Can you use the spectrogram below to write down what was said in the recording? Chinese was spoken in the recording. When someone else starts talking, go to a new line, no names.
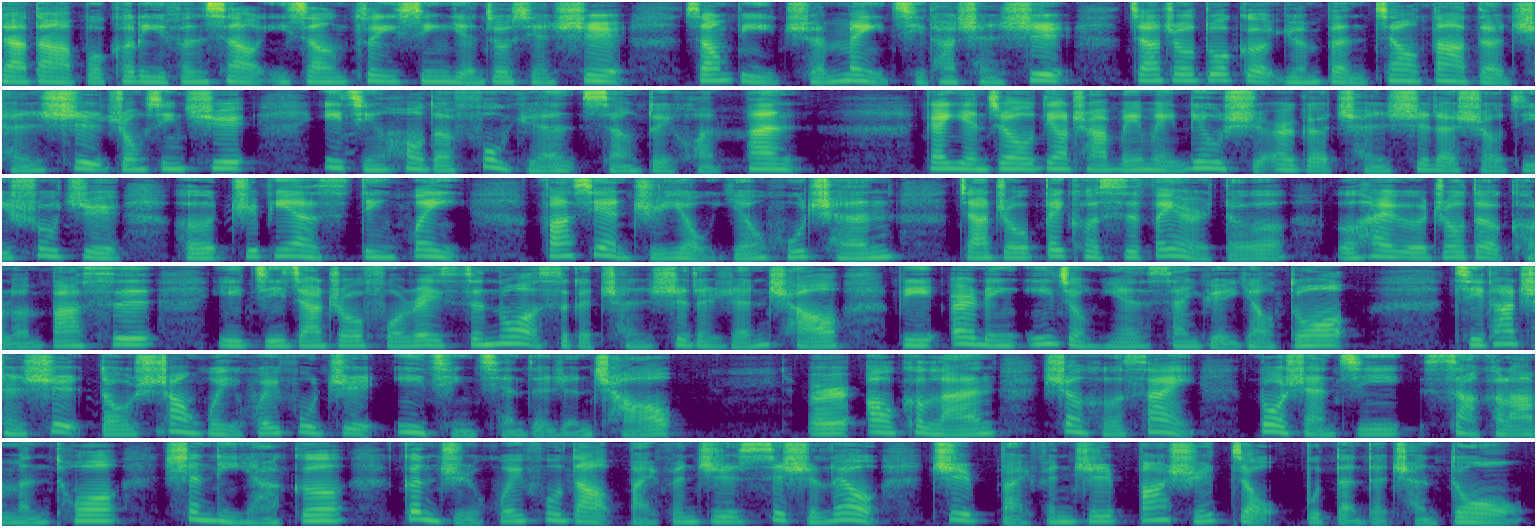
加大伯克利分校一项最新研究显示，相比全美其他城市，加州多个原本较大的城市中心区，疫情后的复原相对缓慢。该研究调查北美六十二个城市的手机数据和 GPS 定位，发现只有盐湖城、加州贝克斯菲尔德、俄亥俄州的可伦巴斯以及加州佛瑞斯诺四个城市的人潮比二零一九年三月要多，其他城市都尚未恢复至疫情前的人潮。而奥克兰、圣何塞、洛杉矶、萨克拉门托、圣地亚哥更只恢复到百分之四十六至百分之八十九不等的程度。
